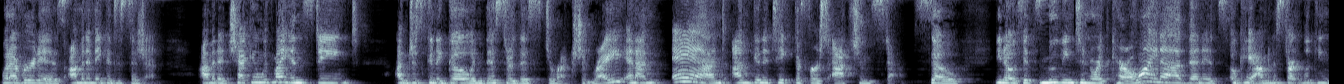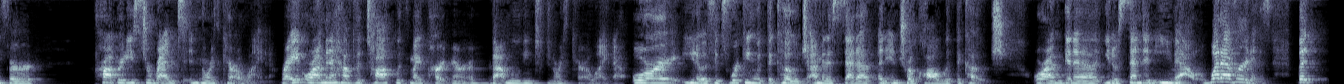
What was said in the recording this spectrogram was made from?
whatever it is, I'm going to make a decision. I'm going to check in with my instinct. I'm just going to go in this or this direction, right? And I'm and I'm going to take the first action step. So, you know, if it's moving to North Carolina, then it's okay, I'm going to start looking for properties to rent in North Carolina, right? Or I'm going to have the talk with my partner about moving to North Carolina. Or, you know, if it's working with the coach, I'm going to set up an intro call with the coach or I'm going to, you know, send an email, whatever it is. But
